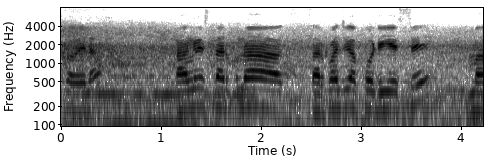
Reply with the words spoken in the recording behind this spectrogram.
ఒకవేళ కాంగ్రెస్ తరఫున సర్పంచ్గా పోటీ చేస్తే మా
